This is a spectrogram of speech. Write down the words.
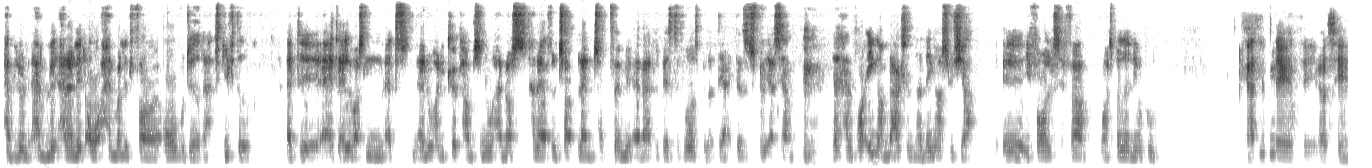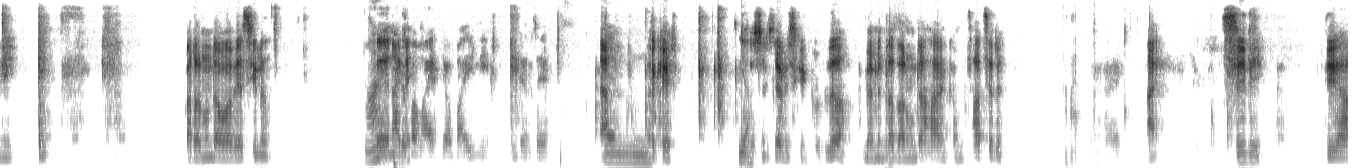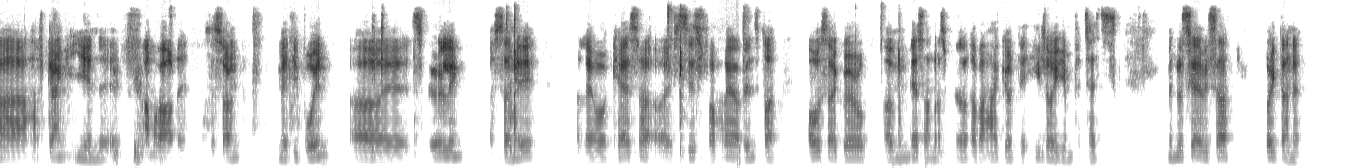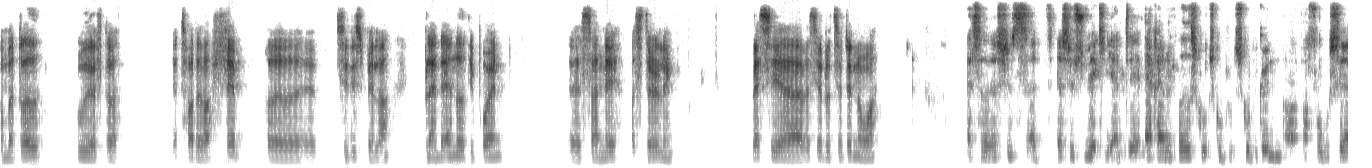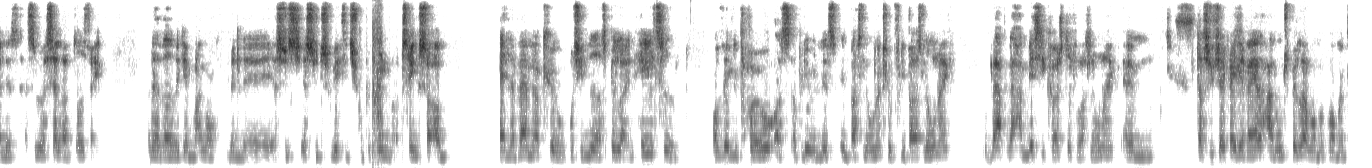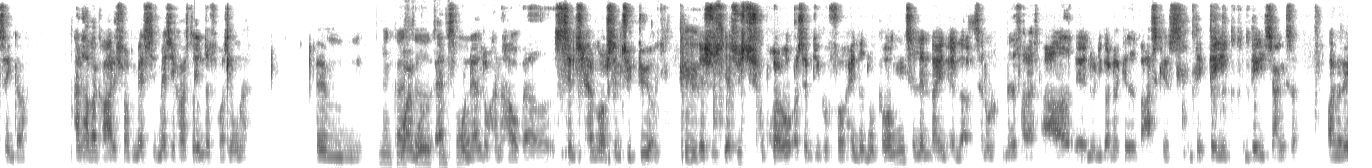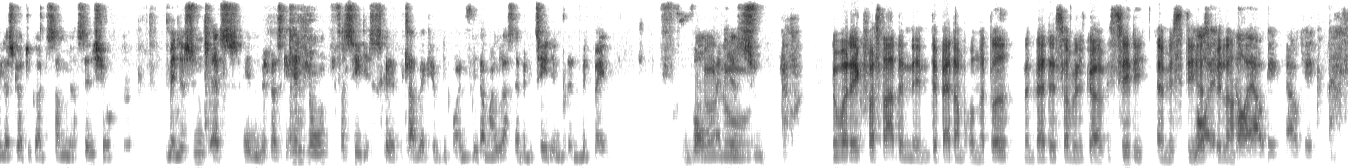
han, blev, han, blev, han, er lidt over, han var lidt for overvurderet, da han skiftede. At, at alle var sådan, at, at nu har de købt ham, så nu er han også, han er i hvert fald top, blandt top 5 af verdens bedste fodboldspillere. Det er, det er selvfølgelig, jeg ser ham, han får ingen opmærksomhed længere, synes jeg, øh, i forhold til før, hvor han spillede i Liverpool. Ja, det, det er jeg også enig i. Var der nogen, der var ved at sige noget? Nej, øh, nej det var mig. Jeg var bare enig i den sag. Ja, øhm, okay. Ja. Så synes jeg, at vi skal gå videre, medmindre der er nogen, der har en kommentar til det. Nej. Nej. City, de har haft gang i en øh, fremragende sæson med De Bruyne og øh, Sterling og Sané og laver kasser og assist fra højre og venstre også Aguero og masser af andre spillere, der bare har gjort det helt og igennem fantastisk. Men nu ser vi så rygterne på Madrid ud efter, jeg tror det var fem øh, City-spillere, blandt andet De Bruyne, øh, Sané og Sterling. Hvad siger, hvad siger du til det, ord? Altså, jeg synes, at, jeg synes virkelig, at, øh, at Real Madrid skulle, skulle, skulle begynde at, at, fokusere lidt. Altså, nu er jeg selv Real Madrid-fan, og det har været igennem mange år, men øh, jeg, synes, jeg synes virkelig, de skulle begynde at tænke sig om, at lade være med at købe rutinerede spillere ind hele tiden, og virkelig prøve at, at blive lidt en Barcelona-klub, fordi Barcelona ikke, hvad, hvad har Messi kostet for Barcelona? Ikke? Øhm, der synes jeg ikke rigtig, at Real har nogle spillere, hvor man, hvor man tænker, han har været gratis for Messi. Messi koster intet for Barcelona. Øhm, hvorimod at Ronaldo, han har jo været sindssygt, han var jo sindssygt dyr. Jeg synes, jeg synes, de skulle prøve at se, om de kunne få hentet nogle unge talenter ind, eller tage nogle ned fra deres eget, øh, nu de godt nok givet Vasquez en del, en del chancer, og han har virkelig også gjort det godt sammen med Asensio. Men jeg synes, at en, hvis man skal hente nogen fra City, så skal det klart være Kevin De Bruyne, fordi der mangler stabilitet ind på den midtbane. Hvor nu, at jeg synes, nu var det ikke for at starte en, en debat om Real Madrid, men hvad det så vil gøre ved City at miste de nå, her spillere. Nå, ja, okay. Ja, okay.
